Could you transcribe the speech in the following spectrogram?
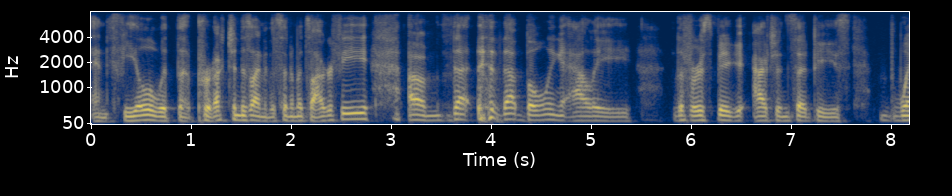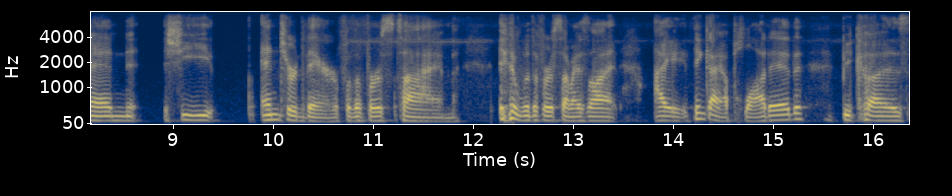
and feel with the production design and the cinematography. Um, that that bowling alley, the first big action set piece, when she entered there for the first time with the first time I saw it, I think I applauded because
